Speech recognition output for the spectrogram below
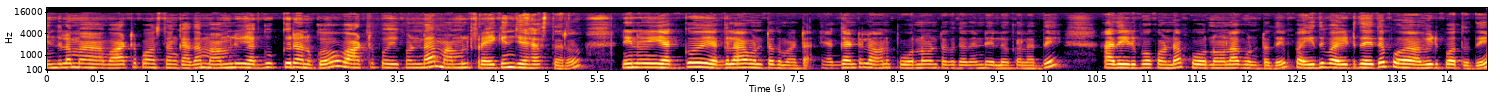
ఇందులో మా వాటర్ పోస్తాం కదా మామూలు ఎగ్ ఉక్కురు అనుకో వాటర్ పోయకుండా మామూలు ఫ్రై కింద చేసేస్తారు. నేను ఎగ్ ఎగ్లా ఉంటుంది అన్నమాట ఎగ్ అంటే లోన పూర్ణం ఉంటుంది కదండి ఎల్లో కలర్ది. అది విడిపోకుండా పూర్ణంలాగా ఉంటుంది. పైది వైట్ది అయితే విడిపోతుంది.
